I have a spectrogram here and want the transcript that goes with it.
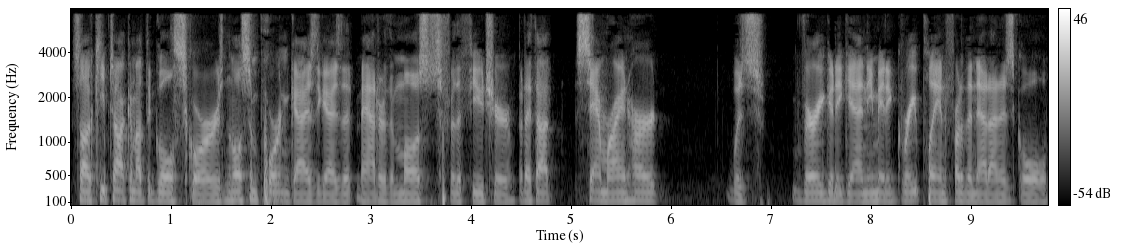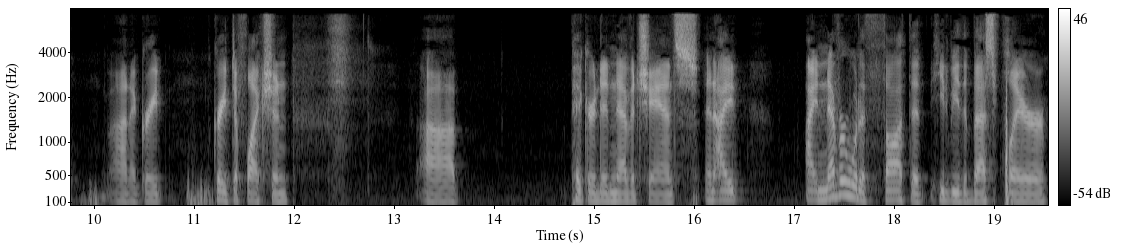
so I'll keep talking about the goal scorers. The most important guys, the guys that matter the most for the future. But I thought Sam Reinhart was very good again. He made a great play in front of the net on his goal on a great, great deflection. Uh, Pickard didn't have a chance, and I, I never would have thought that he'd be the best player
